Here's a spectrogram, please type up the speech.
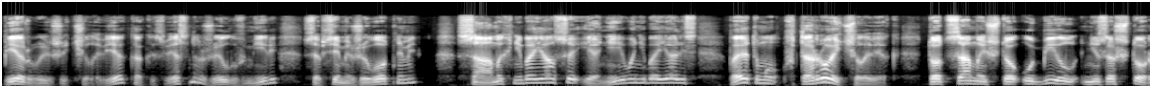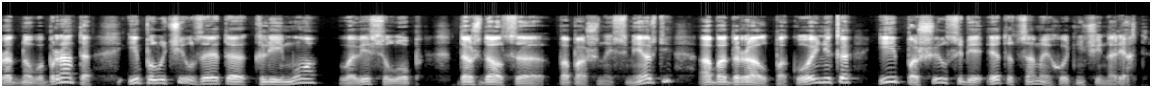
Первый же человек, как известно, жил в мире со всеми животными, сам их не боялся, и они его не боялись, поэтому второй человек, тот самый, что убил ни за что родного брата и получил за это клеймо во весь лоб, дождался папашиной смерти, ободрал покойника и пошил себе этот самый охотничий наряд.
